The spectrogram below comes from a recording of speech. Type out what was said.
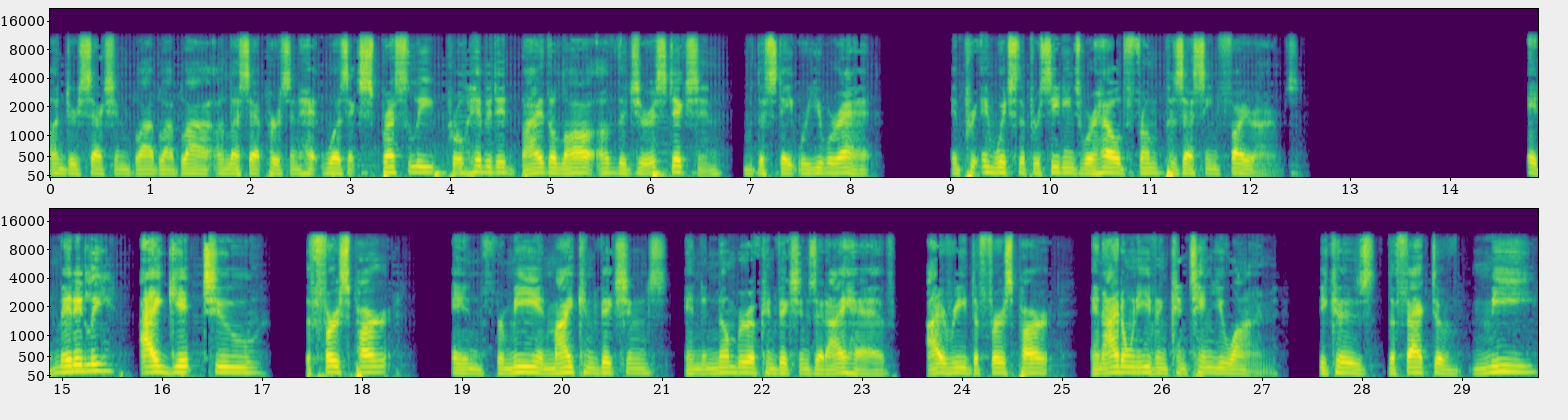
under section blah blah blah unless that person was expressly prohibited by the law of the jurisdiction the state where you were at in, in which the proceedings were held from possessing firearms. Admittedly i get to the first part and for me and my convictions and the number of convictions that i have i read the first part and i don't even continue on because the fact of me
